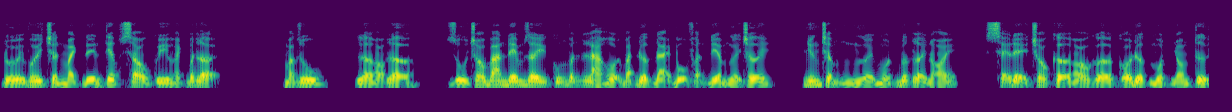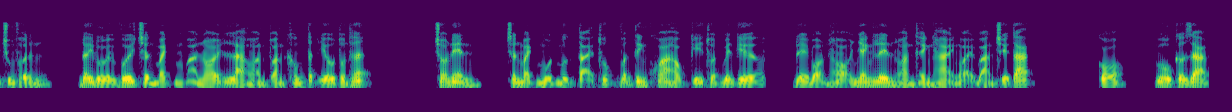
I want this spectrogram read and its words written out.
đối với Trần Mạch đến tiếp sau quy hoạch bất lợi. Mặc dù, LHL, dù cho ban đêm dây cũng vẫn là hội bắt được đại bộ phận điểm người chơi, nhưng chậm người một bước lời nói, sẽ để cho cờ OG có được một nhóm tử trung phấn, đây đối với Trần Mạch mà nói là hoàn toàn không tất yếu tổn thất. Cho nên, Trần Mạch một mực tại thúc vẫn tinh khoa học kỹ thuật bên kia, để bọn họ nhanh lên hoàn thành hải ngoại bản chế tác. Có, vô cơ giáp,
